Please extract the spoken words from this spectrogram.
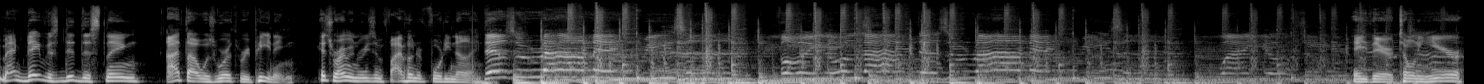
Mac Davis did this thing I thought was worth repeating. It's Rhyme and Reason 549. There's a rhyme and reason for your life. There's a rhyme and reason why you're here. Hey there, Tony here,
